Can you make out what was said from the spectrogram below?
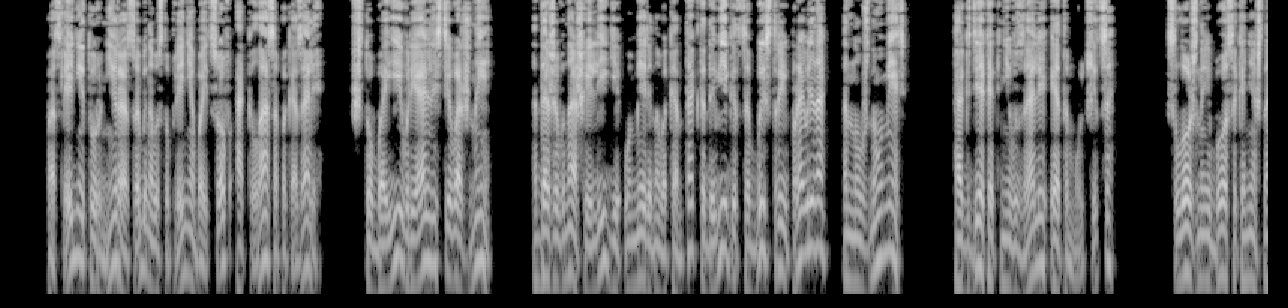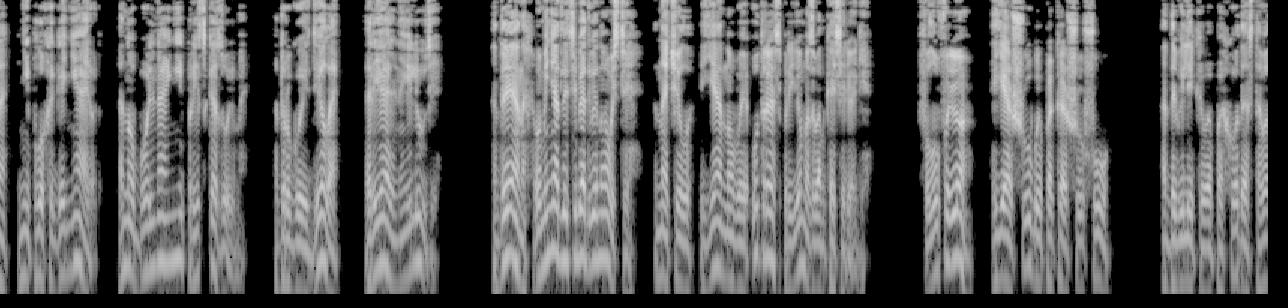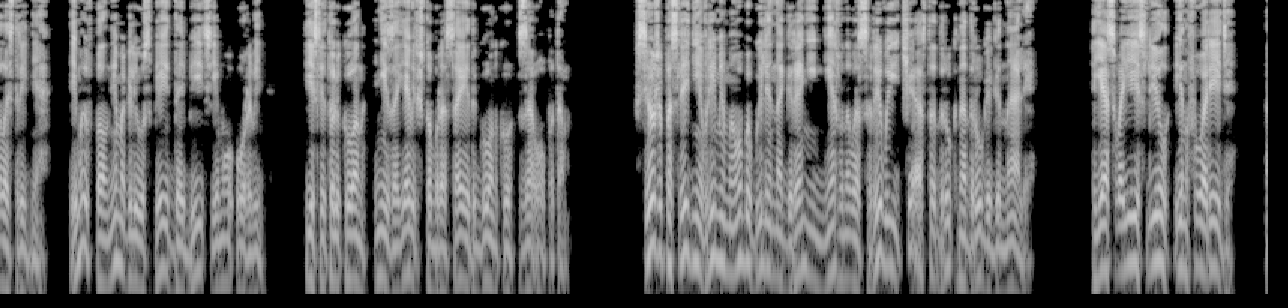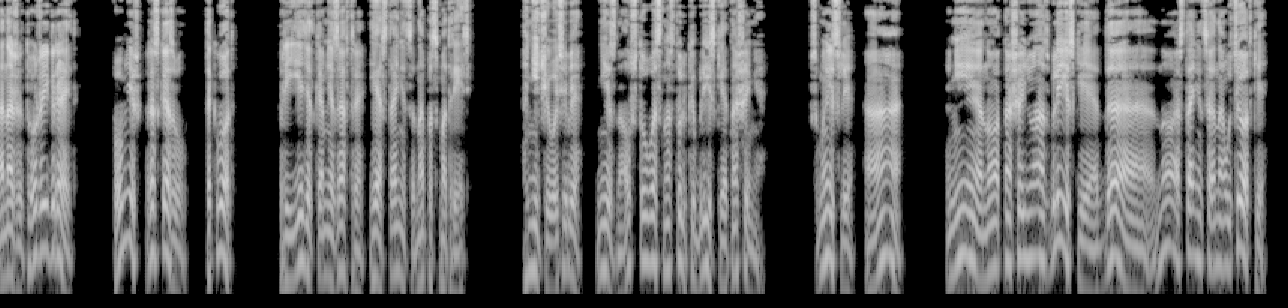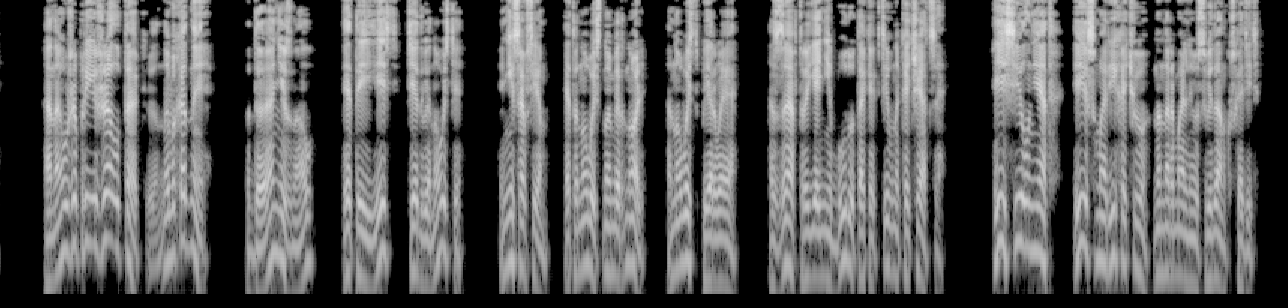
Последние турниры, особенно выступления бойцов А-класса, показали, что бои в реальности важны. Даже в нашей лиге умеренного контакта двигаться быстро и правильно нужно уметь. А где, как не в зале, этому учиться? Сложные боссы, конечно, неплохо гоняют, но больно они предсказуемы. Другое дело — реальные люди. «Дэн, у меня для тебя две новости», — начал я новое утро с приема звонка Сереги. «Флуфаю, я шубы пока шуфу. А до Великого Похода оставалось три дня, и мы вполне могли успеть добить ему уровень, если только он не заявит, что бросает гонку за опытом. Все же последнее время мы оба были на грани нервного срыва и часто друг на друга гнали. Я своей слил инфу о Реде. Она же тоже играет. Помнишь, рассказывал? Так вот, приедет ко мне завтра и останется на посмотреть. «Ничего себе! Не знал, что у вас настолько близкие отношения». «В смысле? А, не, ну отношения у нас близкие, да, но останется она у тетки. Она уже приезжала так, на выходные». «Да, не знал. Это и есть те две новости?» «Не совсем. Это новость номер ноль. Новость первая. Завтра я не буду так активно качаться. И сил нет, и с Мари хочу на нормальную свиданку сходить.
